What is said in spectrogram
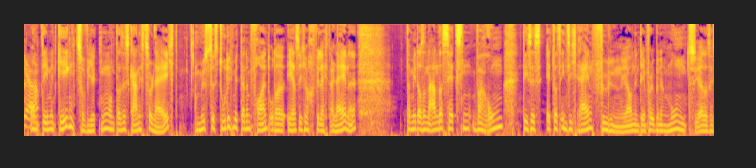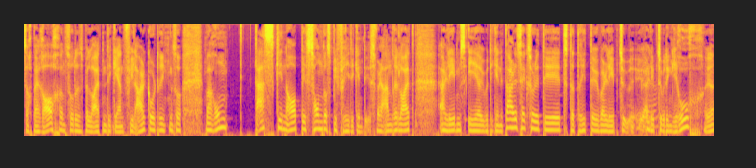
ja. und dem entgegenzuwirken, und das ist gar nicht so leicht, müsstest du dich mit deinem Freund oder er sich auch vielleicht alleine damit auseinandersetzen, warum dieses etwas in sich reinfühlen, ja, und in dem Fall über den Mund, ja, das ist auch bei Rauchern so, das ist bei Leuten, die gern viel Alkohol trinken, so, warum das genau besonders befriedigend ist, weil andere Leute erleben es eher über die genitale Sexualität, der dritte überlebt, erlebt es über den Geruch. Ja.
